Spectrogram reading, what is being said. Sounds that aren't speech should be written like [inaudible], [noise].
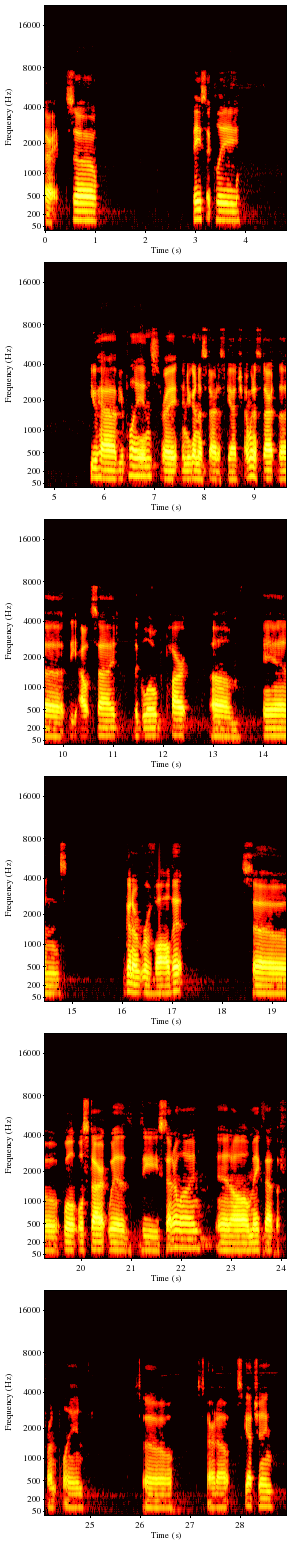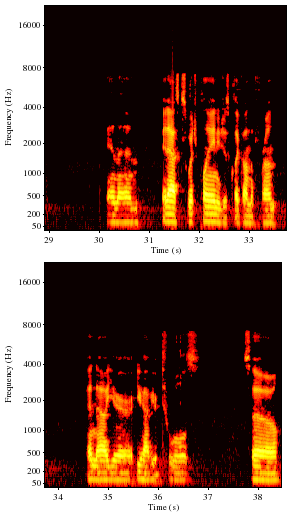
Alright, so basically you have your planes, right, and you're going to start a sketch. I'm going to start the, the outside, the globe part, um, and going to revolve it. So we'll, we'll start with the center line, and I'll make that the front plane. So start out sketching, and then it asks which plane, you just click on the front and now you're you have your tools. So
